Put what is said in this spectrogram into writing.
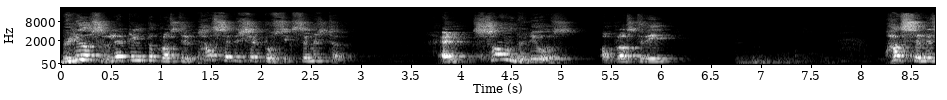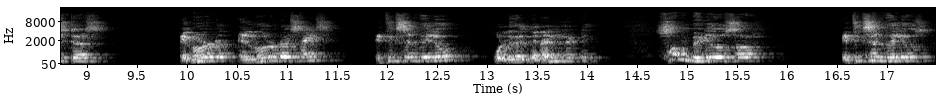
videos relating to plus 3 first semester to 6th semester, and some videos of plus 3 first semesters environmental, science, ethics and value, political general elective, some videos of ethics and values,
